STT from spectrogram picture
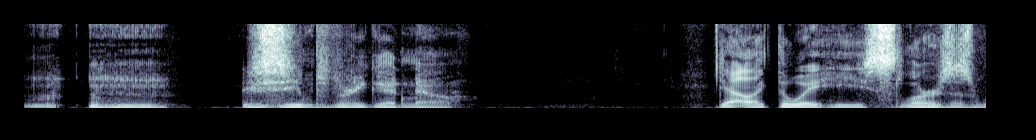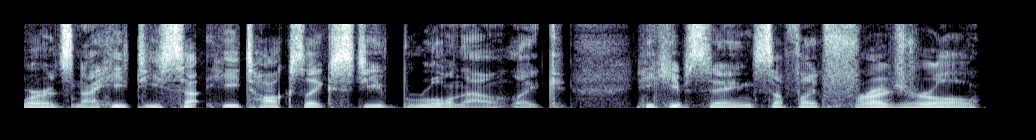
mm-hmm. he seems pretty good now. Yeah, I like the way he slurs his words now. He he he talks like Steve Brule now. Like he keeps saying stuff like fragile.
